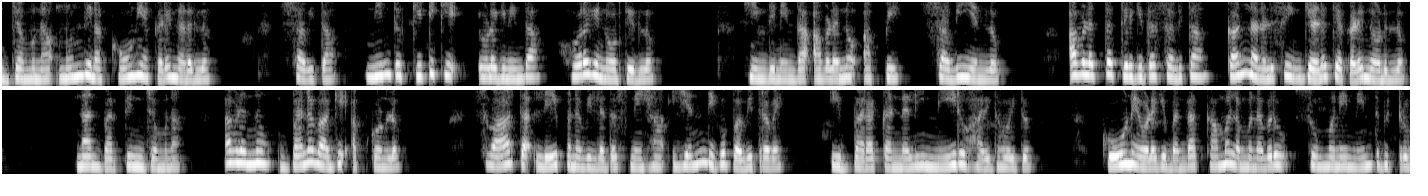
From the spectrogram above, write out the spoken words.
ಜಮುನಾ ಮುಂದಿನ ಕೋಣೆಯ ಕಡೆ ನಡೆದ್ಲು. ಸವಿತಾ ನಿಂತು ಕಿಟಿಕಿಯೊಳಗಿನಿಂದ ಹೊರಗೆ ನೋಡ್ತಿದ್ಲು. ಹಿಂದಿನಿಂದ ಅವಳನ್ನು ಅಪ್ಪಿ, ಸವಿ ಎಂದ್ಲು. ಅವಳತ್ತ ತಿರುಗಿದ ಸವಿತಾ ಕಣ್ಣರಳಿಸಿ ಗೆಳತಿಯ ಕಡೆ ನೋಡಿದ್ಲು. ನಾನು ಬರ್ತೀನಿ ಜಮುನಾ, ಅವಳನ್ನು ಬಲವಾಗಿ ಅಪ್ಕೊಂಡ್ಳು ಸ್ವಾರ್ಥ ಲೇಪನವಿಲ್ಲದ ಸ್ನೇಹ ಎಂದಿಗೂ ಪವಿತ್ರವೇ. ಇಬ್ಬರ ಕಣ್ಣಲ್ಲಿ ನೀರು ಹರಿದು ಹೋಯಿತು ಕೋಣೆಯೊಳಗೆ ಬಂದ ಕಮಲಮ್ಮನವರು ಸುಮ್ಮನೆ ನಿಂತುಬಿಟ್ರು.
